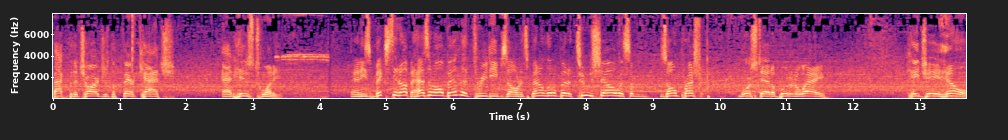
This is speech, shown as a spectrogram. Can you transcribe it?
back for the Chargers, the fair catch at his 20. And he's mixed it up. It hasn't all been the three deep zone. It's been a little bit of two shell with some zone pressure. Morstead will boot it away. KJ Hill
